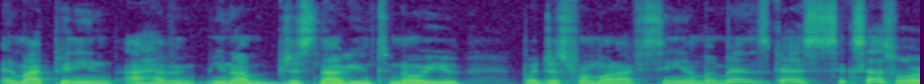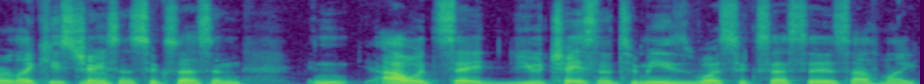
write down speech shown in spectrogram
I in my opinion, I haven't. You know, I'm just now getting to know you. But just from what I've seen, I'm like, man, this guy's successful, or like he's Yeah. chasing success, and, and I would say you chasing it to me is what success is. So I'm like,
